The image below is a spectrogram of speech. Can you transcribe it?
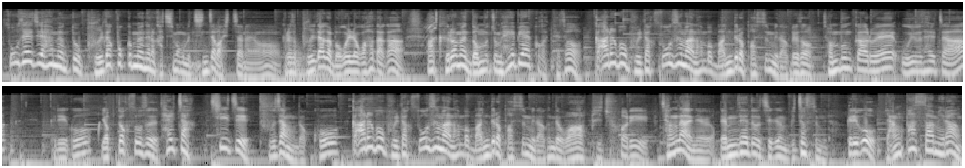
소세지 하면 또 불닭볶음면이랑 같이 먹으면 진짜 맛있잖아요. 그래서 불닭을 먹으려고 하다가 아 그러면 너무 좀 헤비할 것 같아서 까르보 불닭 소스만 한번 만들어 봤습니다. 그래서 전분가루에 우유 살짝 그리고 엽떡 소스 살짝 치즈 두 장 넣고 까르보 불닭 소스만 한번 만들어 봤습니다. 근데 와 비주얼이 장난 아니에요. 냄새도 지금 미쳤습니다. 그리고 양파 쌈이랑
